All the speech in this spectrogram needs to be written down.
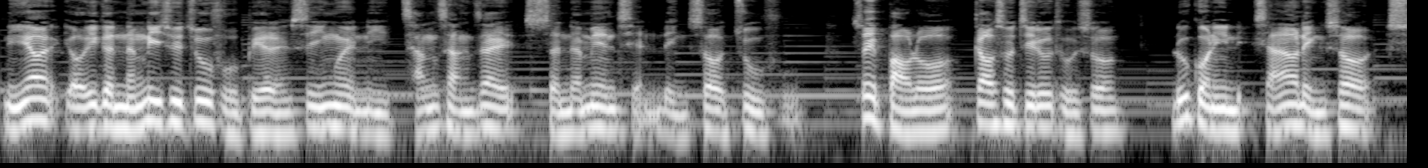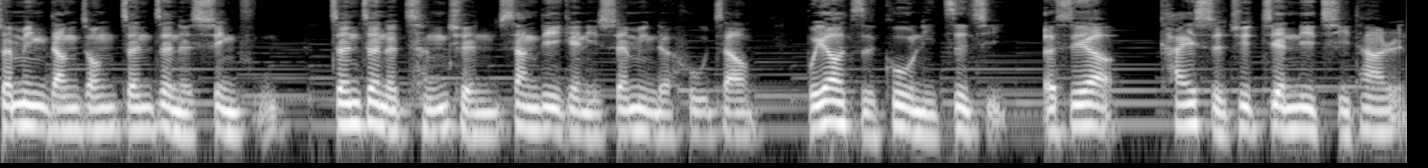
你要有一个能力去祝福别人，是因为你常常在神的面前领受祝福。所以保罗告诉基督徒说：如果你想要领受生命当中真正的幸福，真正的成全上帝给你生命的呼召，不要只顾你自己，而是要开始去建立其他人。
